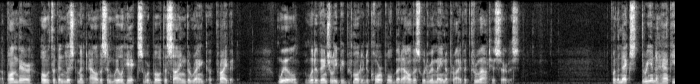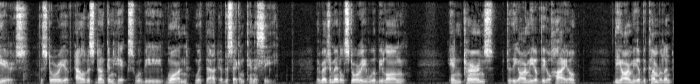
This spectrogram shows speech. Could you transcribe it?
Upon their oath of enlistment, Alvis and Will Hicks were both assigned the rank of private. Will would eventually be promoted to corporal, but Alvis would remain a private throughout his service. For the next three and a half years, the story of Alvis Duncan Hicks will be one with that of the 2nd Tennessee. The regimental story will belong in turns to the Army of the Ohio, the Army of the Cumberland,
